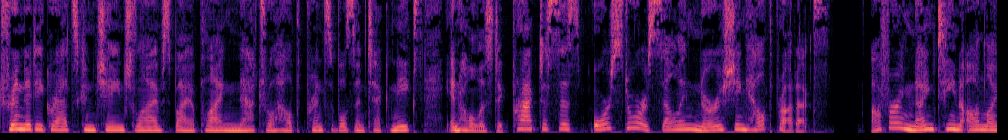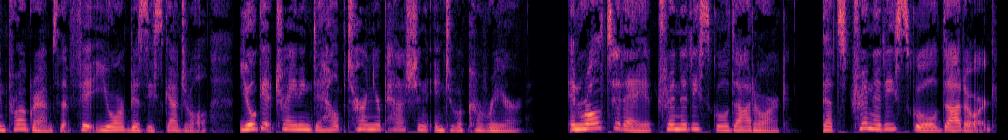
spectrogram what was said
Trinity grads can change lives by applying natural health principles and techniques in holistic practices or stores selling nourishing health products. Offering 19 online programs that fit your busy schedule, you'll get training to help turn your passion into a career. Enroll today at trinityschool.org. That's trinityschool.org.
